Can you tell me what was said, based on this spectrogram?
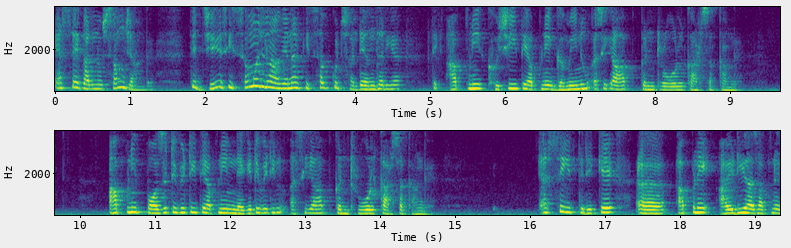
ਐਸੇ ਗੱਲ ਨੂੰ ਸਮਝਾਂਗੇ। ਤੇ ਜੇ ਅਸੀਂ ਸਮਝ ਲਾਂਗੇ ਨਾ ਕਿ ਸਭ ਕੁਝ ਸਾਡੇ ਅੰਦਰ ਹੀ ਹੈ, ਤੇ ਆਪਣੀ ਖੁਸ਼ੀ ਤੇ ਆਪਣੀ ਗਮੀ ਨੂੰ ਅਸੀਂ ਆਪ ਕੰਟਰੋਲ ਕਰ ਸਕਾਂਗੇ। ਆਪਣੀ ਪੋਜ਼ਿਟਿਵਿਟੀ ਤੇ ਆਪਣੀ 네ਗੇਟਿਵਿਟੀ ਨੂੰ ਅਸੀਂ ਆਪ ਕੰਟਰੋਲ ਕਰ ਸਕਾਂਗੇ। ਐਸੇ ਹੀ ਤਰੀਕੇ ਆਪਣੇ ਆਈਡੀਆਜ਼ ਆਪਣੇ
